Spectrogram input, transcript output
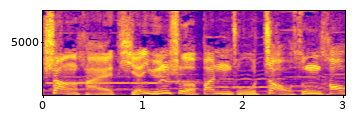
上海田云社班主赵松涛，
